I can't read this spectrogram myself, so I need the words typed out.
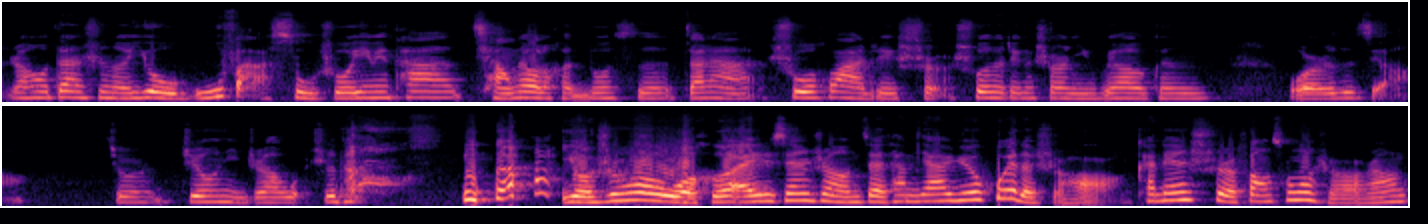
然后但是呢又无法诉说，因为他强调了很多次，咱俩说话这事儿说的这个事儿，你不要跟我儿子讲。就是只有你知道，我知道。有时候我和 H 先生在他们家约会的时候，看电视放松的时候，然后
